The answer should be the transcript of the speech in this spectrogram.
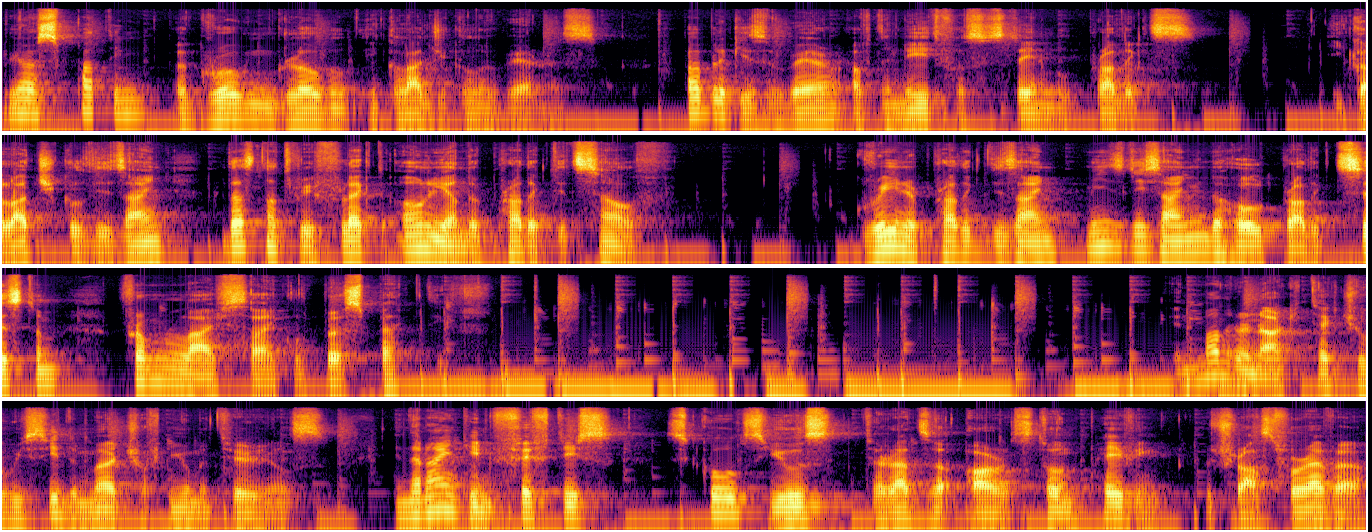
We are spotting a growing global ecological awareness. Public is aware of the need for sustainable products. Ecological design does not reflect only on the product itself. Greener product design means designing the whole product system from a life cycle perspective. In modern architecture, we see the merge of new materials. In the 1950s, schools used terrazzo or stone paving, which lasts forever.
